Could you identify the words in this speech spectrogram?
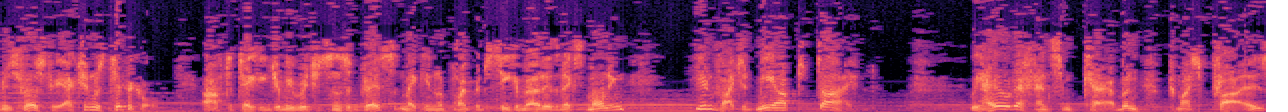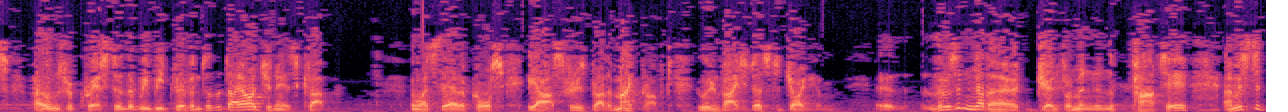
His first reaction was typical. After taking Jimmy Richardson's address and making an appointment to see him early the next morning, he invited me out to dine. We hailed a hansom cab, and to my surprise, Holmes requested that we be driven to the Diogenes Club. And once there, of course, he asked for his brother Mycroft, who invited us to join him. Uh, there was another gentleman in the party, uh, Mr.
